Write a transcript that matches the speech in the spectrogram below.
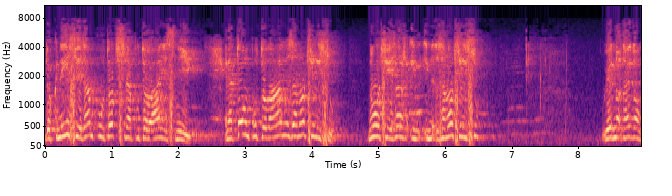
Dok nisu jedan put otišli na putovanje s njim. I na tom putovanju zanočili su. Noći, znaš, i, i zanočili su u jedno, na jednom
